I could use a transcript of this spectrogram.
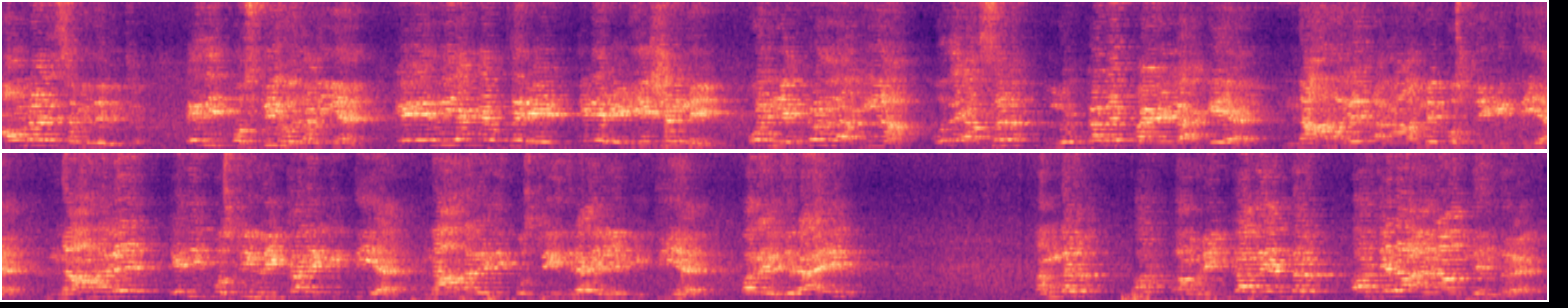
ਆਉਣ ਵਾਲੇ ਸਮੇਂ ਦੇ ਵਿੱਚ। ਇਹਦੀ ਪੁਸ਼ਟੀ ਹੋ ਜਾਣੀ ਹੈ ਕਿ ਇਹ ਵੀ ਆ ਕਿ ਉੱਥੇ ਜਿਹੜੇ ਰੇਡੀਏਸ਼ਨ ਨੇ, ਉਹ ਨਿਕਲਣ ਲੱਗੀਆਂ। ਉਹਦੇ ਅਸਰ ਲੋਕਾਂ ਦੇ ਪੈਣ ਲੱਗੇ ਹੈ। ਨਾ ਹਲੇ ਇਰਾਨ ਨੇ ਪੁਸ਼ਟੀ ਕੀਤੀ ਹੈ। ਨਾ ਹਲੇ ਇਹਦੀ ਪੁਸ਼ਟੀ ਅਮਰੀਕਾ ਨੇ ਕੀਤੀ ਹੈ। ਨਾ ਹਲੇ ਇਹਦੀ ਪੁਸ਼ਟੀ ਇਜ਼ਰਾਈਲ ਨੇ ਕੀਤੀ ਹੈ। ਪਰ ਇਜ਼ਰਾਈਲ ਅੰਦਰ ਔਰ ਅਮਰੀਕਾ ਦੇ ਅੰਦਰ ਔਰ ਜਿਹੜਾ ਇਰਾਨ ਦੇ ਅੰਦਰ ਹੈ,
